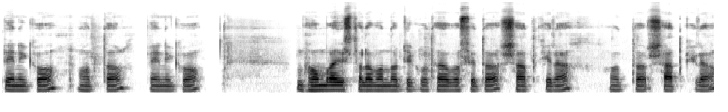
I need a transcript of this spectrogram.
পেনিকো। উত্তর, পেনিকো। ভোমরা স্থলবন্দরটি কোথায় অবস্থিত? সাতক্ষীরা। উত্তর, সাতক্ষীরা।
